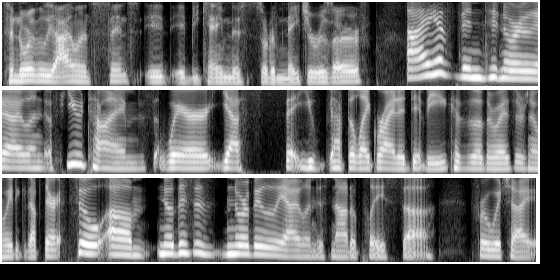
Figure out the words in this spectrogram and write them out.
to Northerly Island since it it became this sort of nature reserve? I have been to Northerly Island a few times where, yes, that you have to like ride a divvy because otherwise there's no way to get up there. So, um, no, this is Northerly Island is not a place uh, for which I,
